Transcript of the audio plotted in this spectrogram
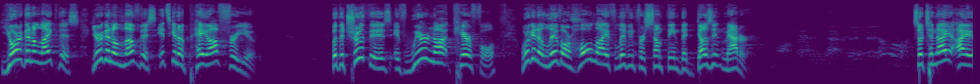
you're gonna like this, you're gonna love this, it's gonna pay off for you. But the truth is, if we're not careful, we're gonna live our whole life living for something that doesn't matter. So tonight, I,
